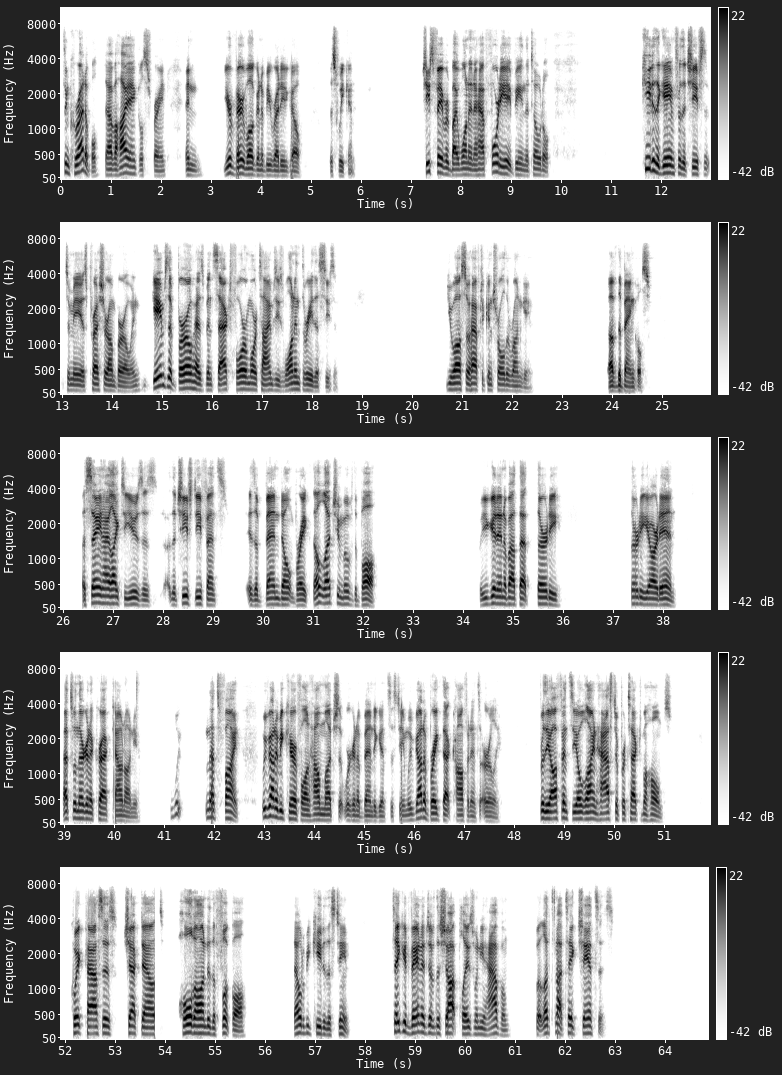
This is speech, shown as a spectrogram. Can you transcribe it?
It's incredible to have a high ankle sprain, and you're very well going to be ready to go this weekend. Chiefs favored by one and a half, 48 being the total. Key to the game for the Chiefs to me is pressure on Burrow. In games that Burrow has been sacked four or more times, he's one and three this season. You also have to control the run game of the Bengals. A saying I like to use is the Chiefs defense is a bend don't break. They'll let you move the ball. But you get in about that 30 30 yard in. That's when they're going to crack down on you. And that's fine. We've got to be careful on how much that we're going to bend against this team. We've got to break that confidence early. For the offense, the O line has to protect Mahomes. Quick passes, check downs, hold on to the football. That will be key to this team. Take advantage of the shot plays when you have them, but let's not take chances.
